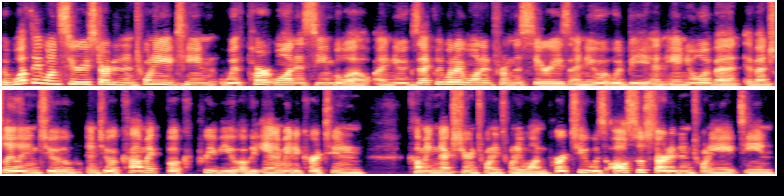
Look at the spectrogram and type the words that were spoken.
The What They Want series started in 2018 with part one as seen below. I knew exactly what I wanted from this series. I knew it would be an annual event, eventually leading to into a comic book preview of the animated cartoon coming next year in 2021. Part two was also started in 2018,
